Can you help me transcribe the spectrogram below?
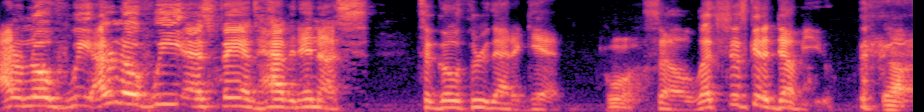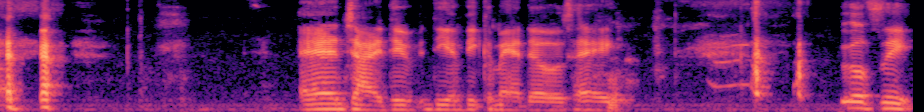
I don't know if we. I don't know if we as fans have it in us to go through that again. Cool. So let's just get a W. Yeah. and Giant DMV Commandos. Hey, we'll see.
